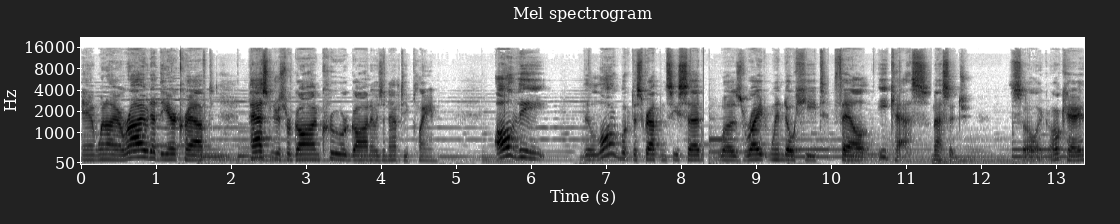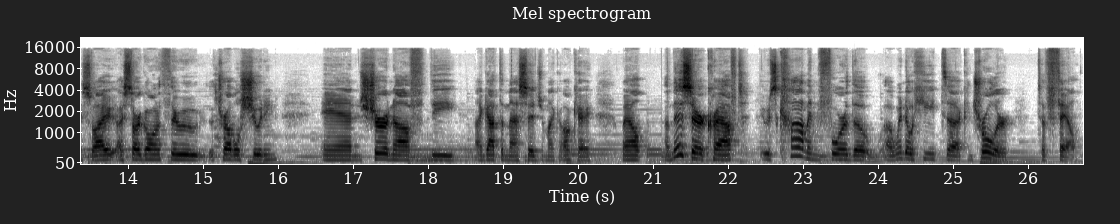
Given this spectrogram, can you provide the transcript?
And when I arrived at the aircraft, passengers were gone, crew were gone, it was an empty plane. All the the logbook discrepancy said was right window heat fail EICAS message. So like okay, so I, I started going through the troubleshooting and sure enough the I got the message. I'm like, okay, well, on this aircraft, it was common for the uh, window heat uh, controller to fail,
